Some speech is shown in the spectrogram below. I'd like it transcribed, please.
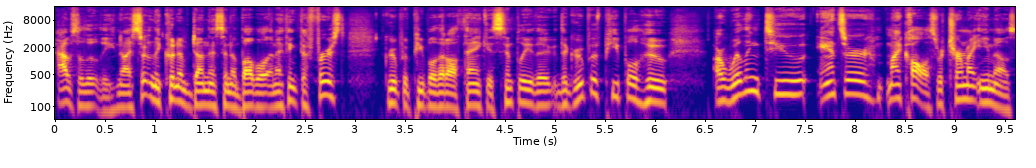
absolutely. No, I certainly couldn't have done this in a bubble. And I think the first group of people that I'll thank is simply the, the group of people who are willing to answer my calls, return my emails,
